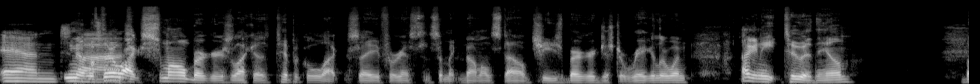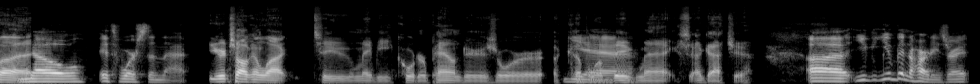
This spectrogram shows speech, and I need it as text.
and You know, if uh, they're like small burgers, like a typical, like say, for instance, a McDonald's style cheeseburger, just a regular one, I can eat two of them. But no, it's worse than that. you're talking like two maybe quarter pounders or a couple Yeah. of Big Macs. I got you. Uh, you you've been to Hardee's, right?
